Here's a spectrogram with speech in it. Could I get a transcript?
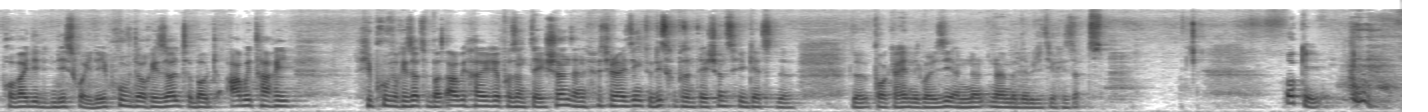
provided in this way. They prove the result about arbitrary, he proves the results about arbitrary representations, and specializing to these representations, he gets the, the Poincare inequality and non-modality results. Okay.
